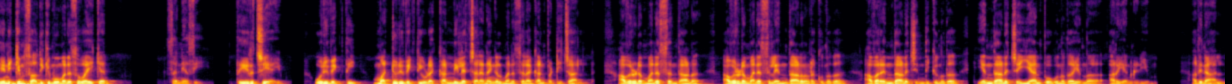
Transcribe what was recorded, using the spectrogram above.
എനിക്കും സാധിക്കുമോ മനസ്സ് വായിക്കാൻ? സന്യാസി തീർച്ചയായും. ഒരു വ്യക്തി മറ്റൊരു വ്യക്തിയുടെ കണ്ണിലെ ചലനങ്ങൾ മനസ്സിലാക്കാൻ പഠിച്ചാൽ അവരുടെ മനസ്സെന്താണ് അവരുടെ മനസ്സിൽ എന്താണ് നടക്കുന്നത് അവർ എന്താണ് ചിന്തിക്കുന്നത് എന്താണ് ചെയ്യാൻ പോകുന്നത് എന്ന് അറിയാൻ കഴിയും. അതിനാൽ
